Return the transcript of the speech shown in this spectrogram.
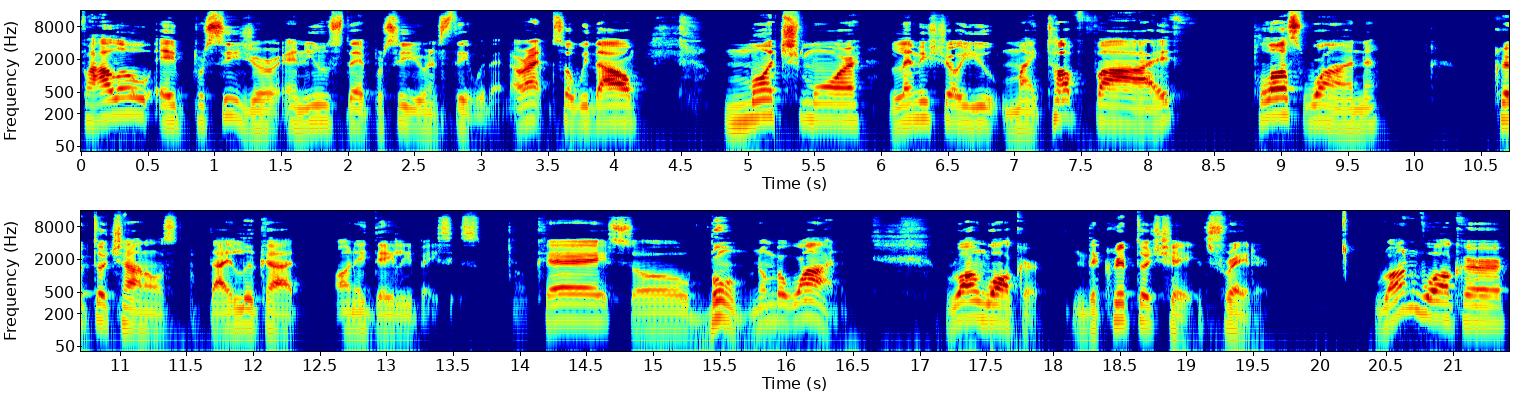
follow a procedure and use the procedure and stick with it all right? So without much more let me show you my top five plus one crypto channels that i look at on a daily basis okay? So boom number one ron walker the crypto trader. Ron Walker,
